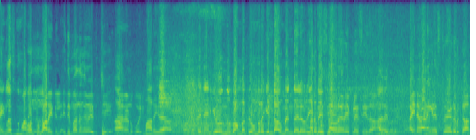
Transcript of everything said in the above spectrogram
മെയിൻ ക്ലാസ് ഒന്നും മാറി ഒന്നും മാറിയിട്ടില്ല. ഇതിമെന്ന് ഇടിച്ച് ആരാണ് പോയി. മാറി ഓക്കെ പിന്നെ എനിക്ക് തോന്നുന്നു ബമ്പർ ടു ബമ്പർ ഒക്കെ ഉണ്ടാവുമ്പോൾ എന്തായാലും റീപ്ലേസ് റീപ്ലേസ് ചെയ്താണ് അതിന്റെ വേണമെങ്കിൽ ഹിസ്റ്ററി ഒക്കെ എടുക്കാം.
